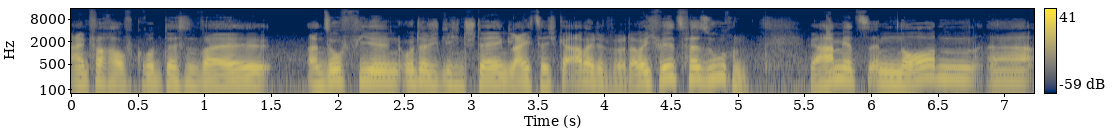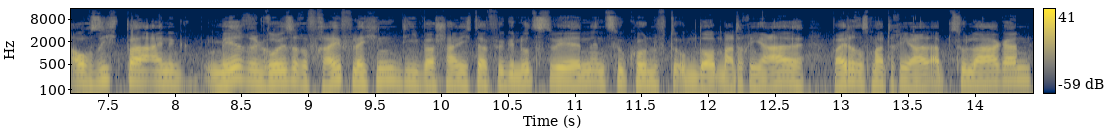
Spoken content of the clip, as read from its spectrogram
Einfach aufgrund dessen, weil an so vielen unterschiedlichen Stellen gleichzeitig gearbeitet wird. Aber ich will es versuchen. Wir haben jetzt im Norden äh, auch sichtbar eine, mehrere größere Freiflächen, die wahrscheinlich dafür genutzt werden in Zukunft, um dort Material, weiteres Material abzulagern.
